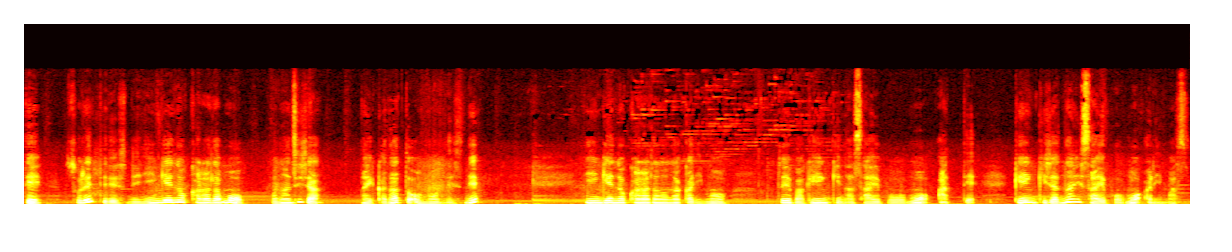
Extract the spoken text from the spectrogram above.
でそれってですね人間の体も同じじゃないかなと思うんですね。人間の体の中にも例えば元気な細胞もあって元気じゃない細胞もあります。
